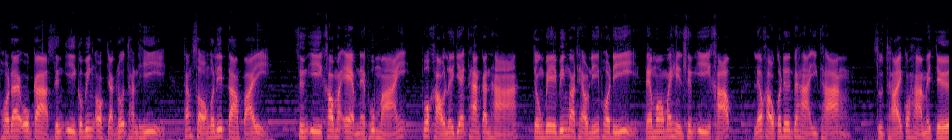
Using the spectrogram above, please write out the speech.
พอได้โอกาส ซึ่งอีก็วิ่งออกจากรถทันที ทั้งสองก็รีบตามไป ซึ่งอีเข้ามาแอบในพุ่มไม้ พวกเขาเลยแยกทางกันหา จงเบวิ่งมาแถวนี้พอดี แต่มองไม่เห็นซึงอีครับ แล้วเขาก็เดินไปหาอีกทาง สุดท้ายก็หาไม่เจอ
